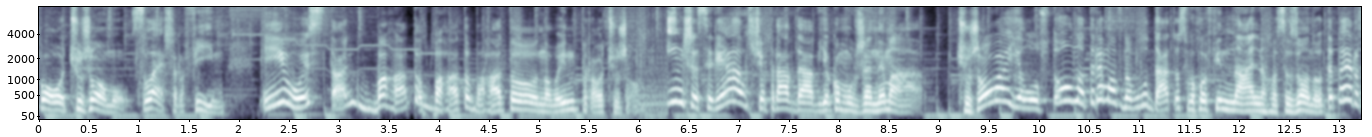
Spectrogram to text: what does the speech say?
по чужому слешер фільм. І ось так багато, багато, багато новин про чужого. Інший серіал, щоправда, в якому вже нема. Чужого Yellowstone отримав нову дату свого фінального сезону. Тепер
